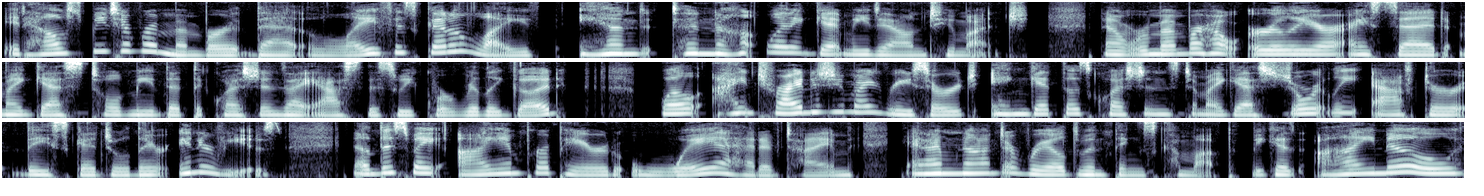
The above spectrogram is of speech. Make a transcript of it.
It helps me to remember that life is gonna life and to not let it get me down too much. Now, remember how earlier I said my guest told me that the questions I asked this week were really good? Well, I try to do my research and get those questions to my guests shortly after they schedule their interviews. Now, this way I am prepared way ahead of time and I'm not derailed when things come up because I know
